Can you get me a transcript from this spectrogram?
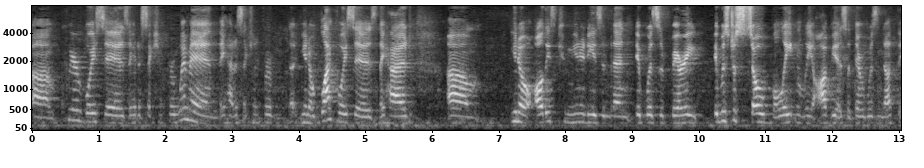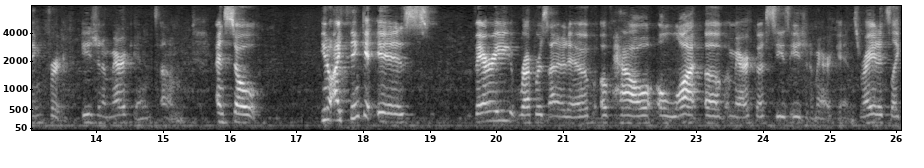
um, queer voices, they had a section for women, they had a section for uh, you know black voices, they had um, you know all these communities, and then it was a very it was just so blatantly obvious that there was nothing for Asian Americans, um, and so you know I think it is very representative of how a lot of America sees Asian Americans, right? It's like,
